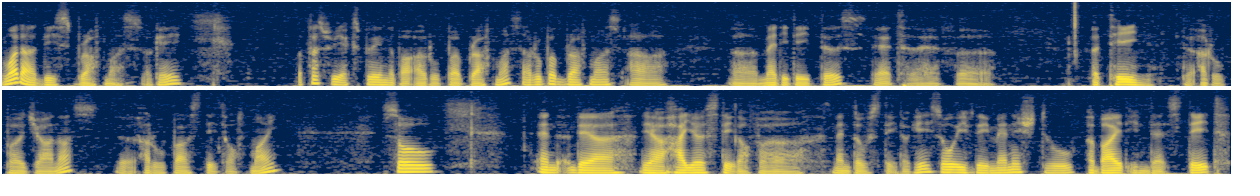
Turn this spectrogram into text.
what are these Brahmas? Okay, first we explain about Arupa Brahmas. Arupa Brahmas are uh, meditators that have uh, attained the Arupa jhanas, the Arupa state of mind. So, and they are higher state of uh, mental state. Okay, so if they manage to abide in that state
